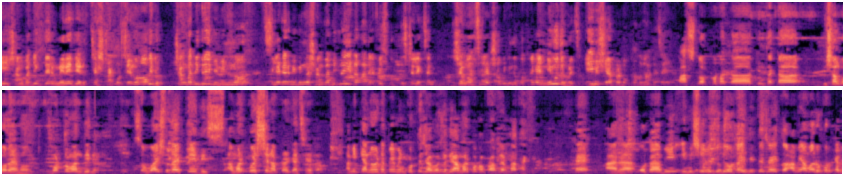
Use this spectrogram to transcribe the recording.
এই সাংবাদিকদের ম্যানেজের চেষ্টা করছে এমন অভিযোগ। সাংবাদিকরাই বিভিন্ন, সিলেটের বিভিন্ন সাংবাদিকরাই এটা তাদের ফেসবুক পোস্টে লিখছেন। সেমন সিলেট সহ বিভিন্ন পত্রিকায় নিউজও হয়েছে। এই বিষয়ে আপনার বক্তব্য জানতে চাই। পাঁচ লক্ষ টাকা কিন্তু একটা বিশাল বড় অ্যামাউন্ট বর্তমান দিনে। So why should I pay this আমার কোয়েশ্চেন আপনার কাছে এটা। আমি কেন এটা পেমেন্ট করতে যাব যদি আমার কোনো প্রবলেম না থাকে? হ্যাঁ? আর ওটা আমি ইনিশিয়ালি যদি ওটাই দিতে যাই তো আমি আমার উপর কেন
